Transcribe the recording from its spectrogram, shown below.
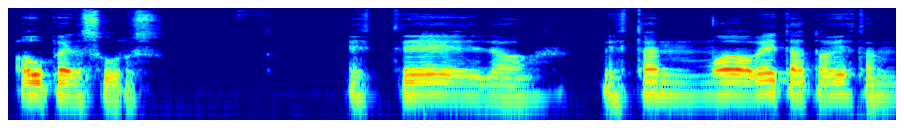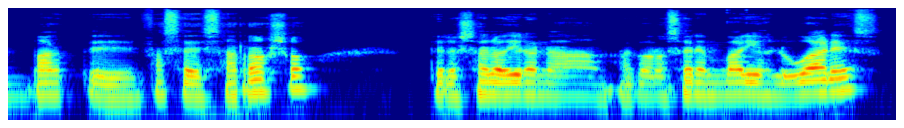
open source. Este está en modo beta, todavía está en, fase de desarrollo, pero ya lo dieron a conocer en varios lugares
